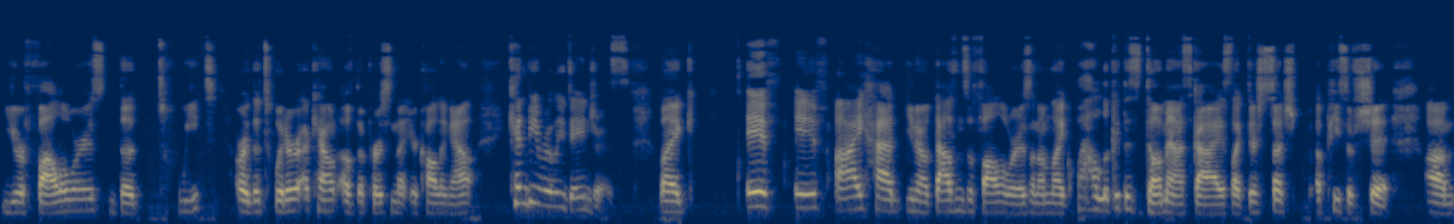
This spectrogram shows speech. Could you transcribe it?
your followers the tweet or the Twitter account of the person that you're calling out can be really dangerous. Like if if I had you know thousands of followers and I'm like, wow, look at this dumbass guys, like they're such a piece of shit. Um,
